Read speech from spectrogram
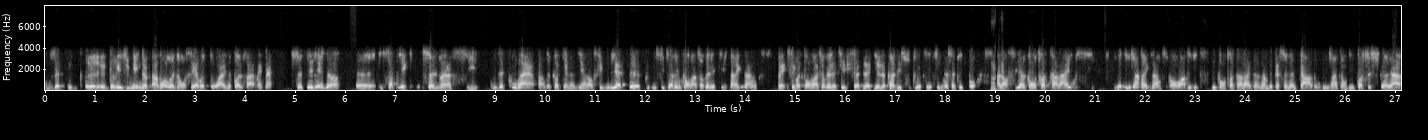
vous êtes résumé ne avoir renoncé à votre droit et ne pas le faire. Maintenant, ce délai-là, euh, il s'applique seulement si vous êtes couvert par le Code canadien. Alors, si vous l'êtes, euh, si vous avez une convention collective, par exemple, ben, c'est votre convention collective qui s'applique. Le Code est supplétif, il ne s'applique pas. Alors, s'il y a un contrat de travail aussi, il y a des gens, par exemple, qui vont avoir des, des contrats de travail, par exemple, de personnel cadre, ou des gens qui ont des postes supérieurs,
